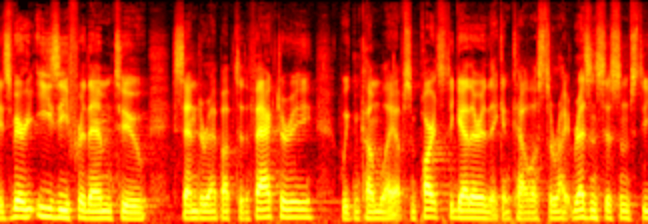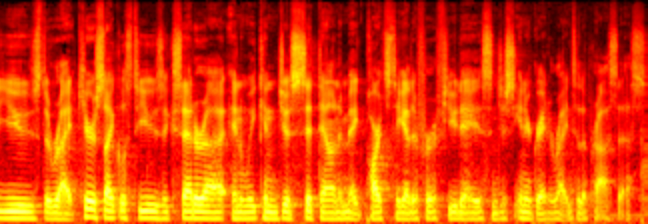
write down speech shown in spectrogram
it's very easy for them to send a rep up to the factory. We can come lay up some parts together. They can tell us the right resin systems to use, the right cure cycles to use, et cetera, and we can just sit down and make parts together for a few days and just integrate it right into the process.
